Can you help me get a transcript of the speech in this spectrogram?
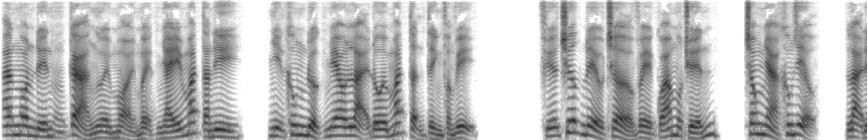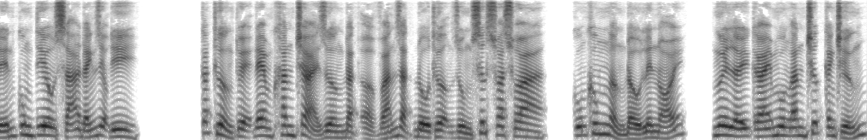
ăn ngon đến cả người mỏi mệt nháy mắt tan đi, nhịn không được nheo lại đôi mắt tận tình phẩm vị. Phía trước đều trở về quá một chuyến, trong nhà không rượu, lại đến cung tiêu xã đánh rượu đi. Các thường tuệ đem khăn trải giường đặt ở ván giặt đồ thượng dùng sức xoa xoa, cũng không ngẩng đầu lên nói, ngươi lấy cái muông ăn trước canh trứng,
